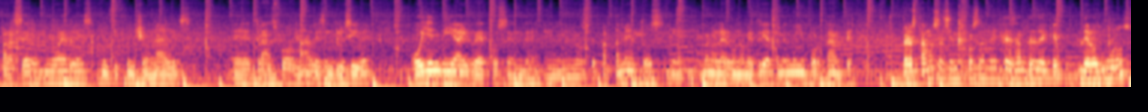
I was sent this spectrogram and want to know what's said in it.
para hacer muebles multifuncionales, eh, transformables inclusive. Hoy en día hay retos en, los departamentos, y, bueno, la ergonometría también es muy importante, pero estamos haciendo cosas muy interesantes de que de los muros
